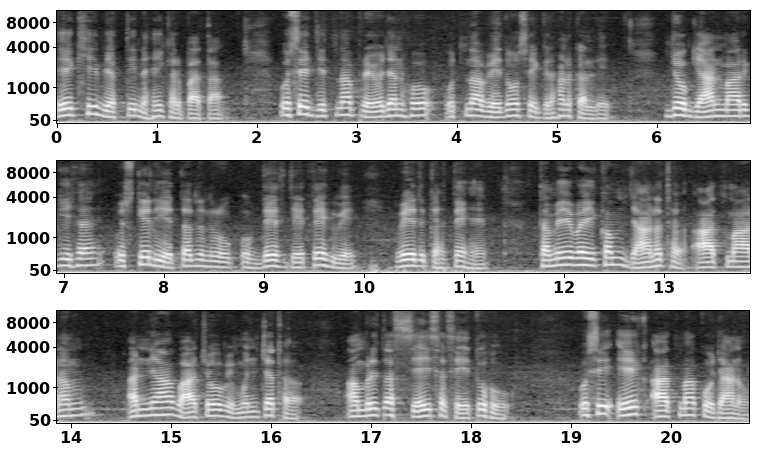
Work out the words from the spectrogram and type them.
एक ही व्यक्ति नहीं कर पाता। उसे जितना प्रयोजन हो, उतना वेदों से ग्रहण कर ले। जो ज्ञान मार्गी है, उसके लिए तदनुरूप उपदेश देते हुए वेद कहते हैं तमेवैकम जानथ आत्मान अन्या वाचो विमुंचथ अमृत सेतु। हो उसी एक आत्मा को जानो,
